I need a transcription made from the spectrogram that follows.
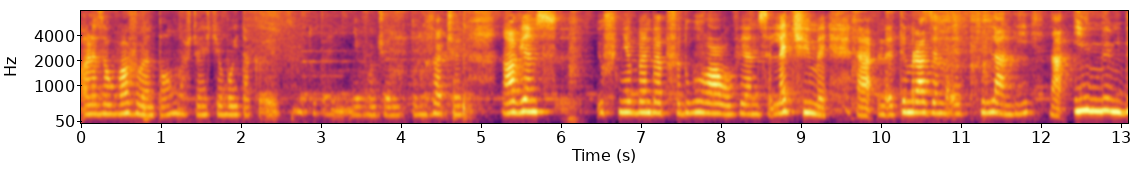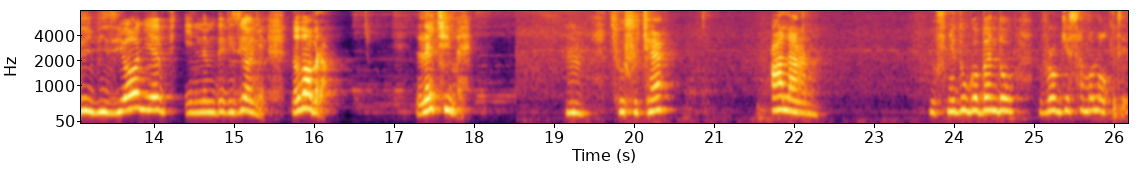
ale zauważyłem to na szczęście, bo i tak yy, tutaj nie włączyłem niektórych rzeczy. No a więc już nie będę przedłużał, więc lecimy. Na, tym razem w Finlandii na innym dywizjonie, w innym dywizjonie. No dobra, lecimy. Hmm, słyszycie? Alarm. Już niedługo będą wrogie samoloty.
